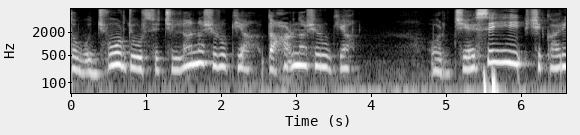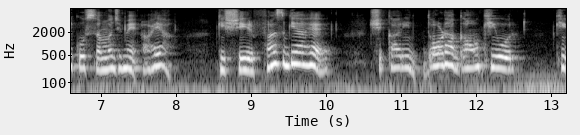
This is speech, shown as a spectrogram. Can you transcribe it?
तो वो ज़ोर ज़ोर से चिल्लाना शुरू किया, दहाड़ना शुरू किया। और जैसे ही शिकारी को समझ में आया कि शेर फंस गया है, शिकारी दौड़ा गाँव की ओर कि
